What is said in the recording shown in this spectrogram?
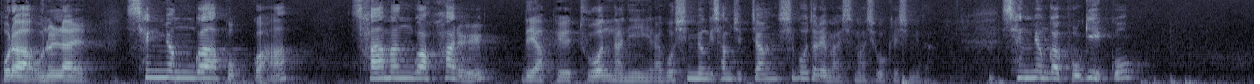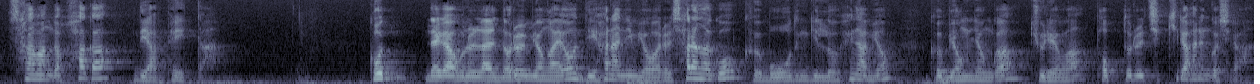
보라 오늘날 생명과 복과 사망과 화를 내 앞에 두었나니라고 신명기 30장 15절에 말씀하시고 계십니다. 생명과 복이 있고 사망과 화가 네 앞에 있다. 곧 내가 오늘날 너를 명하여 네 하나님 여호와를 사랑하고 그 모든 길로 행하며 그 명령과 규례와 법도를 지키려 하는 것이라.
